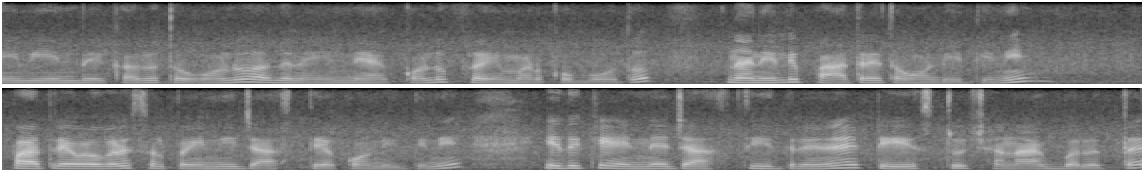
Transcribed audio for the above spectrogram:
ನೀವು ಏನು ಬೇಕಾದ್ರೂ ತೊಗೊಂಡು ಅದನ್ನು ಎಣ್ಣೆ ಹಾಕ್ಕೊಂಡು ಫ್ರೈ ಮಾಡ್ಕೋಬೋದು. ನಾನಿಲ್ಲಿ ಪಾತ್ರೆ ತೊಗೊಂಡಿದ್ದೀನಿ. ಪಾತ್ರೆ ಒಳಗಡೆ ಸ್ವಲ್ಪ ಎಣ್ಣೆ ಜಾಸ್ತಿ ಹಾಕ್ಕೊಂಡಿದ್ದೀನಿ. ಇದಕ್ಕೆ ಎಣ್ಣೆ ಜಾಸ್ತಿ ಇದ್ರೇ ಟೇಸ್ಟು ಚೆನ್ನಾಗಿ ಬರುತ್ತೆ.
